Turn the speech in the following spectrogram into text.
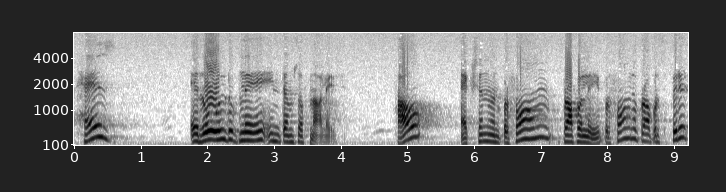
has a role to play in terms of knowledge. How? Action when performed properly, performed in a proper spirit,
